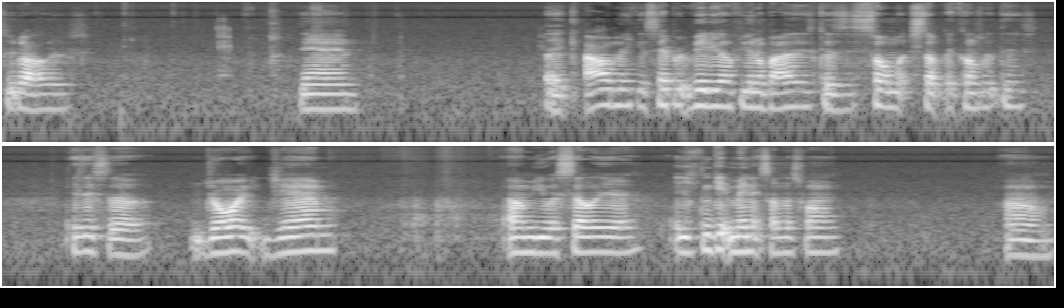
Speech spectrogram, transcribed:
two dollars. then like I'll make a separate video if you want to buy this because there's so much stuff that comes with this. Is this a Droid Gem um you US cellular and you can get minutes on this phone. Um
